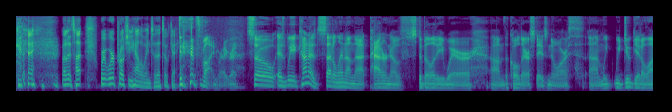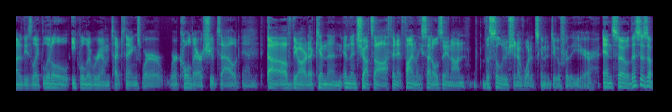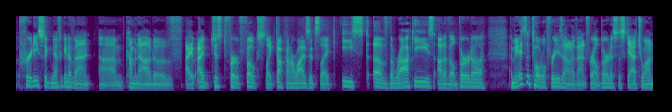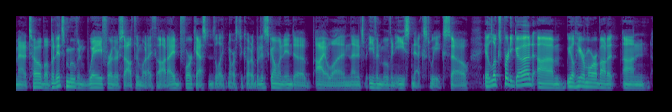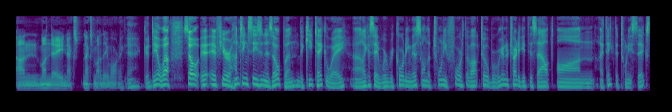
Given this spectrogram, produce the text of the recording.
okay. Well, it's hot. We're, we're approaching Halloween, so that's okay. it's fine. Right, right. So as we kind of settle in on that pattern of stability where um, the cold air stays north, um, we we do get a lot of these like little equilibrium type things where where cold air shoots out and uh, of the Arctic and then and then shuts off and it finally settles in on the solution of what it's going to do for the year. And so this is a pretty significant event um, coming out of I, I just for folks like Duck Hunter wise, it's like east of the Rockies, out of Alberta. I mean, it's a total freeze out event for Alberta, Saskatchewan, Manitoba, but it's moving way further south than what I thought. I had forecasted to like North Dakota, but it's going into Iowa and then it's even moving east next week. So it looks pretty good. Um, you'll hear more about it on on Monday next next Monday morning. Yeah, good deal. Well, so if your hunting season is open, the key takeaway, uh, like I said, we're recording this on the 24th of October. We're going to try to get this out on, I think, the 26th.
